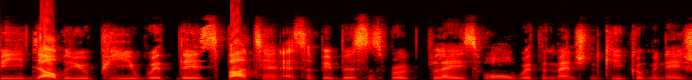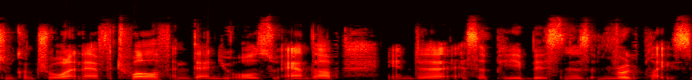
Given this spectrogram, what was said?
BWP with this button, SAP Business Workplace, or with the mentioned key combination control and F12, and then you also end up in the SAP Business Workplace.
